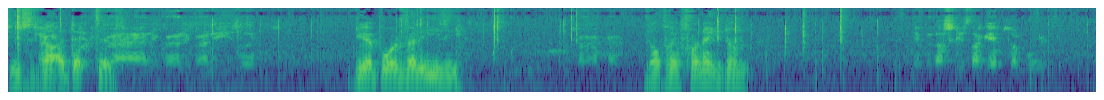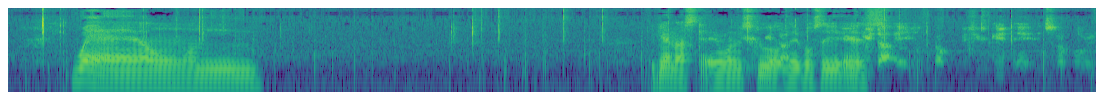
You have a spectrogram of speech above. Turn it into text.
this. She's I that addictive. Very, very, very. You get bored very easy. Uh-huh. Not playing Fortnite, you don't. Yeah, but that's because that game's not boring. Well, I mean, again, ask anyone in school, and they will say it is. it, it's not, it, it's not boring.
